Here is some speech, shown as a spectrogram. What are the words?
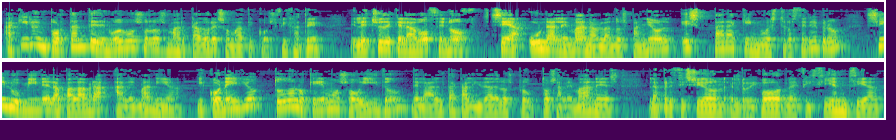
Aquí lo importante de nuevo son los marcadores somáticos. Fíjate, el hecho de que la voz en off sea un alemán hablando español es para que en nuestro cerebro se ilumine la palabra Alemania y con ello todo lo que hemos oído de la alta calidad de los productos alemanes, la precisión, el rigor, la eficiencia,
